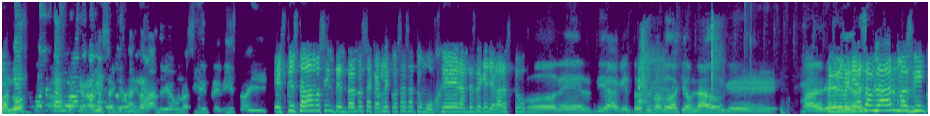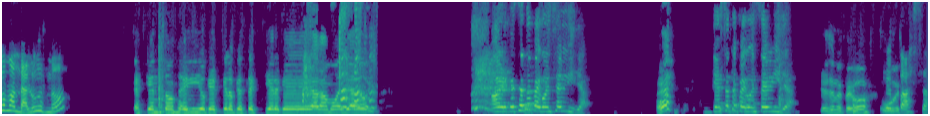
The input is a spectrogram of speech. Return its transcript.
grabando? ¿Cómo te estás Ah, ¿Por qué llevando no con la avisan que están grabando? Yo uno así de imprevisto y... Es que estábamos intentando sacarle cosas a tu mujer antes de que llegaras tú. Joder, tía, que entonces me hago de aquí a un lado que... Madre Pero mía. deberías hablar más bien como andaluz, ¿no? Es que entonces, Guillo, ¿qué es lo que usted quiere que hagamos el día de hoy? A ver, ¿qué se te pegó en Sevilla? ¿Eh? ¿Qué se te pegó en Sevilla? ¿Qué se me pegó? ¿Qué Uy, pasa?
